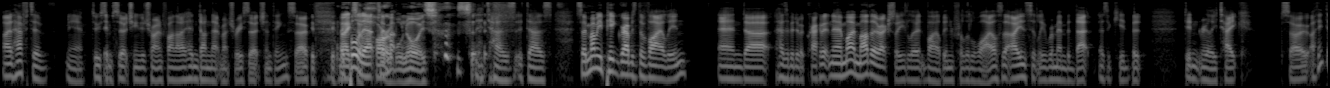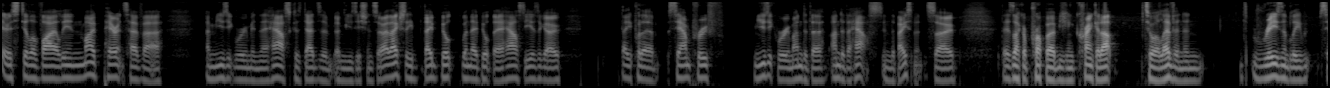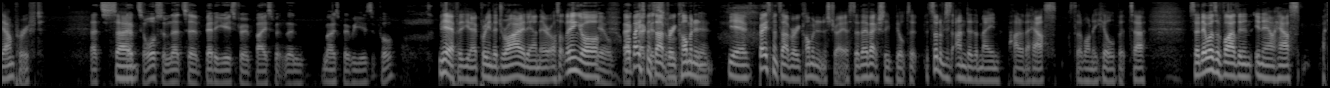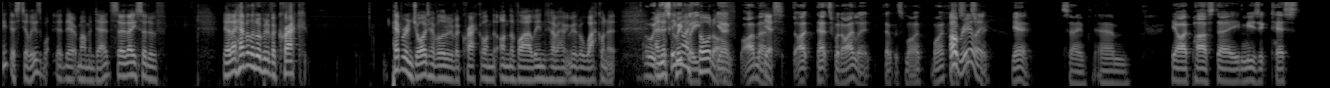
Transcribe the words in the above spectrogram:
I'd have to, yeah, do some searching to try and find that. I hadn't done that much research and things, so It, it makes it a out, so mu- horrible noise. So- it does, it does. So Mummy Pig grabs the violin and uh, has a bit of a crack at it. Now, my mother actually learnt violin for a little while, so I instantly remembered that as a kid, but didn't really take. So I think there is still a violin. My parents have a, a music room in their house because Dad's a, a musician. So they actually they built when they built their house years ago. They put a soundproof music room under the under the house in the basement. So there's like a proper you can crank it up to 11 and it's reasonably soundproofed. that's So- that's awesome. That's a better use for a basement than most people use it for. Yeah, for you know putting the dryer down there or something, or Yeah, or well, basements aren't very common in yeah. Basements aren't very common in Australia, so they've actually built it. It's sort of just under the main part of the house, sort of on a hill. But uh, so there was a violin in our house. I think there still is there at mum and dad's. So they sort of now they have a little bit of a crack. Peppa and George have a little bit of a crack on the, on the violin, having a bit of a whack on it. Oh, And just thing I quickly, thought of- you know, I'm a, Yes. I, that's what I learned. That was my my. First Oh, really? instrument. Yeah. So, um, yeah, I passed a music test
